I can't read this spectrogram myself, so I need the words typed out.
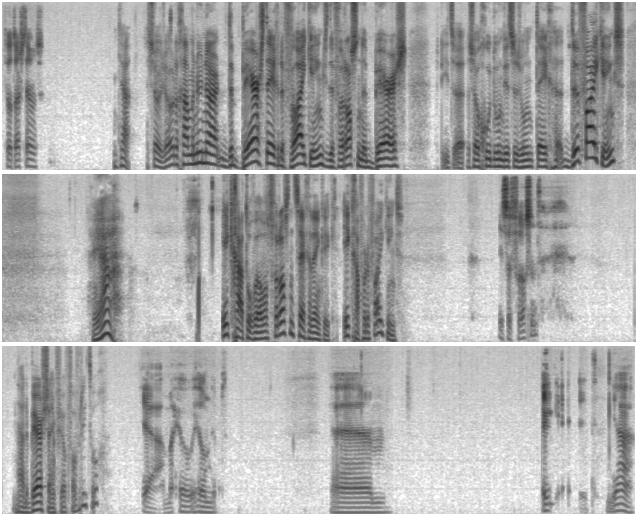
Veel touchdowns. Ja, sowieso. Dan gaan we nu naar de Bears tegen de Vikings. De verrassende Bears, die het eh, zo goed doen dit seizoen, tegen de Vikings. Ja. Ik ga toch wel wat verrassend zeggen, denk ik. Ik ga voor de Vikings. Is dat verrassend? Nou, de Bears zijn veel favoriet, toch? Ja, maar heel, heel nipt. Ehm ik, het- ja.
